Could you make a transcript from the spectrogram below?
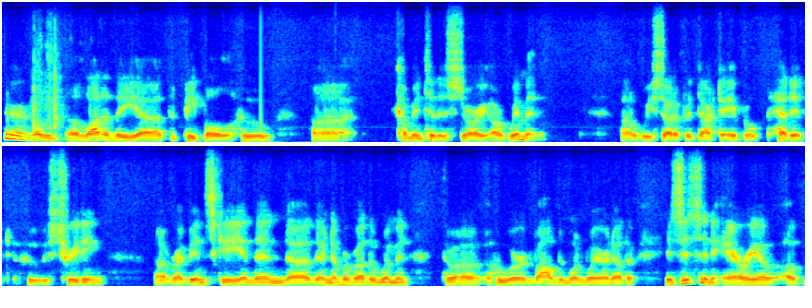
there are a, lot of the uh, the people who uh, come into this story are women uh, we started with dr april pettit who is treating uh, Rybinski, and then uh, there are a number of other women who, uh, who are involved in one way or another. Is this an area of,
